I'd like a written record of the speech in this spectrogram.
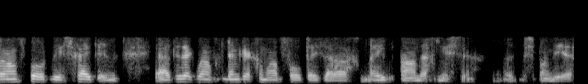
transportbesigheid en ja dit ek maar dink ek gaan maar voltyds daar my aandag meeste spandeer.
